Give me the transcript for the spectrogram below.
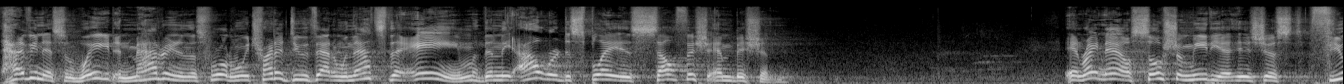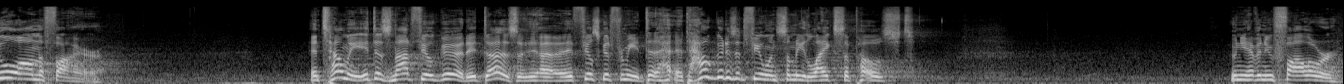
heaviness and weight and mattering in this world, when we try to do that, and when that's the aim, then the outward display is selfish ambition. And right now, social media is just fuel on the fire. And tell me, it does not feel good. It does. Uh, it feels good for me. How good does it feel when somebody likes a post? When you have a new follower?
